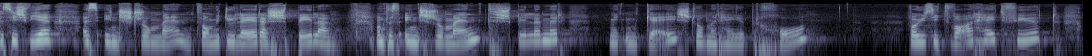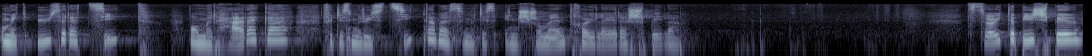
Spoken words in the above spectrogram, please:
Es ist wie ein Instrument, das wir lernen spielen. Und das Instrument spielen wir mit dem Geist, den wir bekommen haben, der uns in die Wahrheit führt und mit unserer Zeit, die wir hergeben, für dass wir uns Zeit nehmen, dass wir das Instrument lernen spielen Das zweite Beispiel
